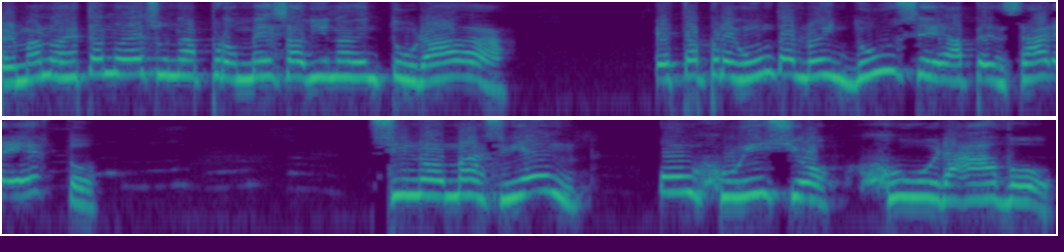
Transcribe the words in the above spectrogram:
Hermanos, esta no es una promesa bienaventurada. Esta pregunta no induce a pensar esto, sino más bien un juicio jurado.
